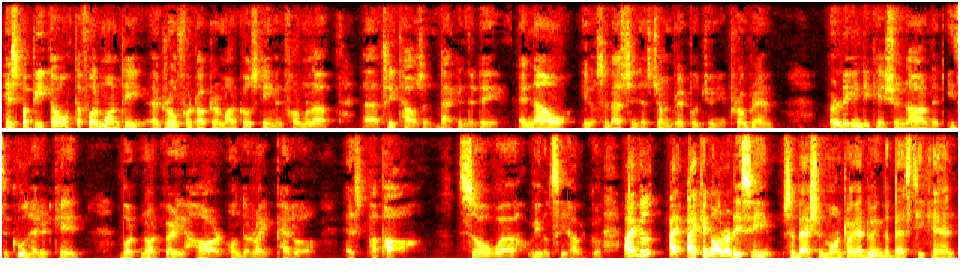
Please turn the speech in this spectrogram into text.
His Papito, the full Monty, uh, drove for Dr. Marko's team in Formula uh, 3000 back in the day. And now, you know, Sebastian has joined Red Bull Junior program. Early indications are that he's a cool-headed kid, but not very hard on the right pedal as Papa. So uh, we will see how it goes. I will. I, I can already see Sebastian Montoya doing the best he can,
